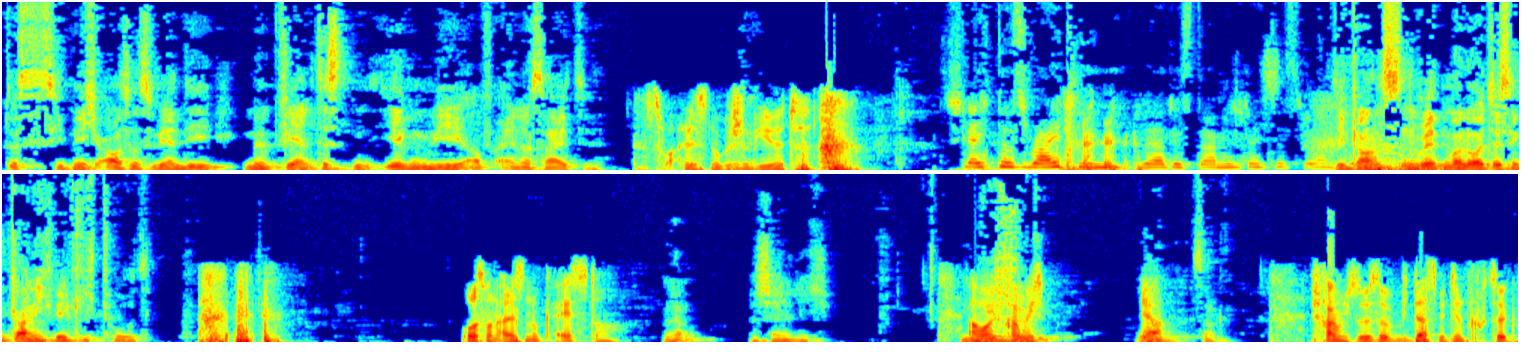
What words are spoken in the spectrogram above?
das sieht nicht aus, als wären die im entferntesten irgendwie auf einer Seite. Das war alles nur Ja. gespielt. Schlechtes Writing wäre das dann, schlechtes Writing. Die ganzen Whitmore-Leute sind gar nicht wirklich tot. oh, es waren alles nur Geister. Ja, wahrscheinlich. Und Aber ich frage mich, Ja, ja. sag. ich frage mich sowieso, wie das mit dem Flugzeug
